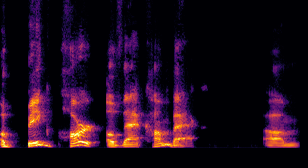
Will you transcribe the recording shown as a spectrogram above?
a big part of that comeback, um,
